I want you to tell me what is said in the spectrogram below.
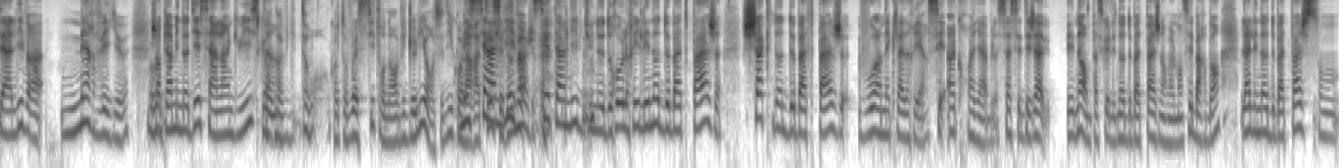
un livre merveilleux. Jean-Pierre Minaudier, c'est un linguiste. quand on voit ce titre, on a envie de le lire. On se dit qu'on l'a raté, c'est dommage. C'est un livre d'une drôlerie. Les notes de bas de page, chaque note de bas de page vaut un éclat de rire. C'est incroyable. Ça, c'est déjà énorme parce que les notes de bas de page, normalement, c'est barbant. Là, les notes de bas de page sont.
